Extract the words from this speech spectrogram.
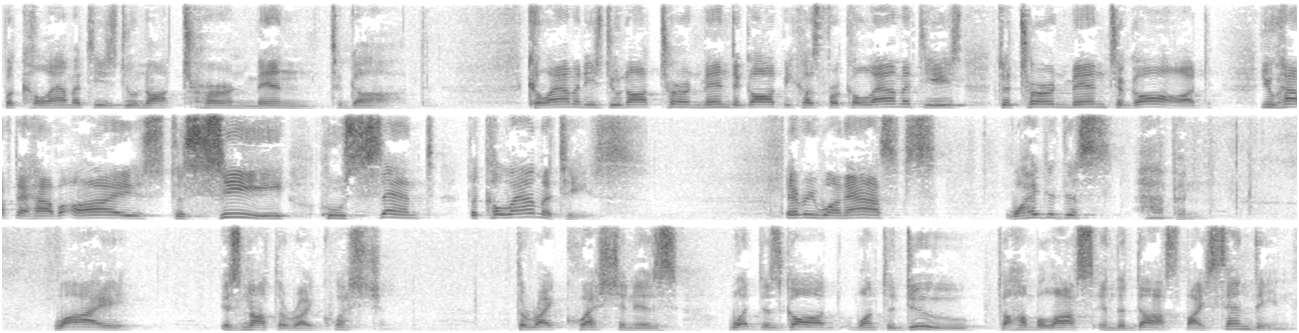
But calamities do not turn men to God. Calamities do not turn men to God because for calamities to turn men to God, you have to have eyes to see who sent the calamities. Everyone asks, why did this happen? Why is not the right question. The right question is what does God want to do to humble us in the dust by sending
